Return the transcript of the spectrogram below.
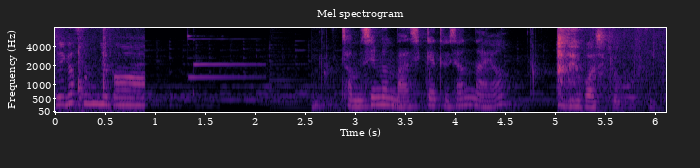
이겼습니다. 점심은 맛있게 드셨나요? 네 맛있게 먹었습니다.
